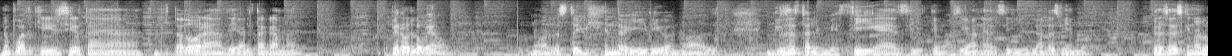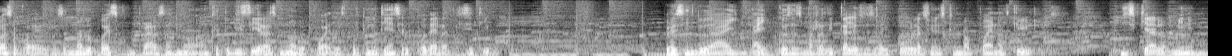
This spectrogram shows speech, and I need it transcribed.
No puedo adquirir cierta computadora de alta gama, pero lo veo, ¿no? Lo estoy viendo y digo, ¿no? Incluso hasta lo investigas y te emocionas y lo andas viendo. Pero sabes que no lo vas a poder, o sea, no lo puedes comprar, o sea, no, aunque tú quisieras, no lo puedes porque no tienes el poder adquisitivo. Pero sin duda hay, hay cosas más radicales, o sea, hay poblaciones que no pueden adquirirlas, ni siquiera lo mínimo.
